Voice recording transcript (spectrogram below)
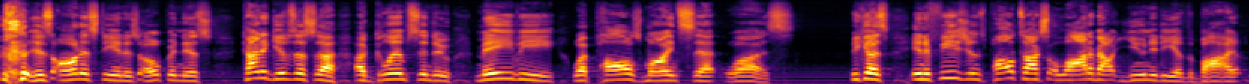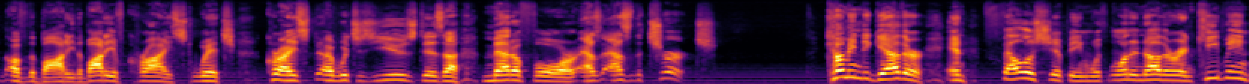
his honesty and his openness kind of gives us a, a glimpse into maybe what Paul's mindset was. Because in Ephesians, Paul talks a lot about unity of the, body, of the body, the body of Christ, which Christ, uh, which is used as a metaphor, as, as the church. Coming together and fellowshipping with one another and keeping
